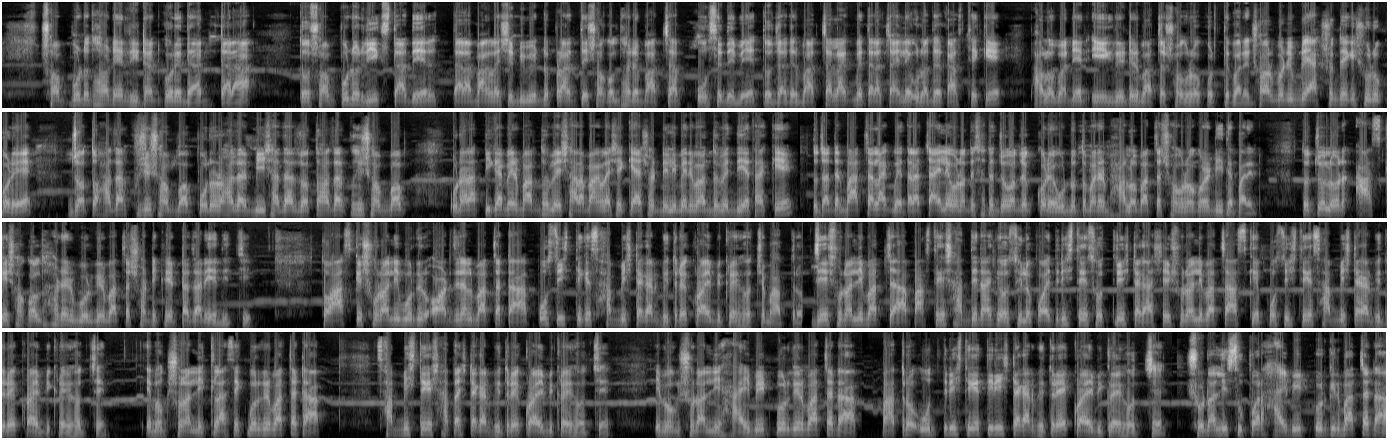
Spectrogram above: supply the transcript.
সম্পূর্ণ ধরনের রিটার্ন করে দেন তারা। তো সম্পূর্ণ রিস্ক তাদের, তারা বাংলাদেশের বিভিন্ন প্রান্তে সকল ধরনের বাচ্চা পৌঁছে দেবে। তো যাদের বাচ্চা লাগবে, তারা চাইলে ওনাদের কাছ থেকে ভালো মানের এ গ্রেডের বাচ্চা সংগ্রহ করতে পারেন। সর্বনিম্ন একশো থেকে শুরু করে যত হাজার খুশি সম্ভব, পনেরো হাজার, বিশ হাজার, যত হাজার খুশি সম্ভব, ওনারা পিক মাধ্যমে সারা বাংলাদেশে ক্যাশ অন ডেলিভারির মাধ্যমে দিয়ে থাকে। তো যাদের বাচ্চা লাগবে, তারা চাইলে ওনাদের সাথে যোগাযোগ করে উন্নত মানের ভালো বাচ্চা সংগ্রহ করে নিতে পারেন। তো চলুন আজকে সকল ধরনের মুরগির বাচ্চা সঠিক রেটটা জানিয়ে দিচ্ছি। তো আজকে সোনালী মুরগির অরিজিনাল বাচ্চাটা পঁচিশ থেকে ছাব্বিশ টাকার ভিতরে ক্রয় বিক্রয় হচ্ছে মাত্র। যে সোনালী বাচ্চা পাঁচ থেকে সাত দিন আগেও ছিল পঁয়ত্রিশ থেকে ছত্রিশ টাকা, সেই সোনালী বাচ্চা আজকে পঁচিশ থেকে ছাব্বিশ টাকার ভিতরে ক্রয় বিক্রয় হচ্ছে। এবং সোনালী ক্লাসিক মুরগির বাচ্চাটা ছাব্বিশ থেকে সাতাশ টাকার ভিতরে ক্রয় বিক্রয় হচ্ছে। এবং সোনালী হাইব্রিড মুরগির বাচ্চাটা মাত্র উনত্রিশ থেকে তিরিশ টাকার ভিতরে ক্রয় বিক্রয় হচ্ছে। সোনালী সুপার হাইব্রিড মুরগির বাচ্চাটা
